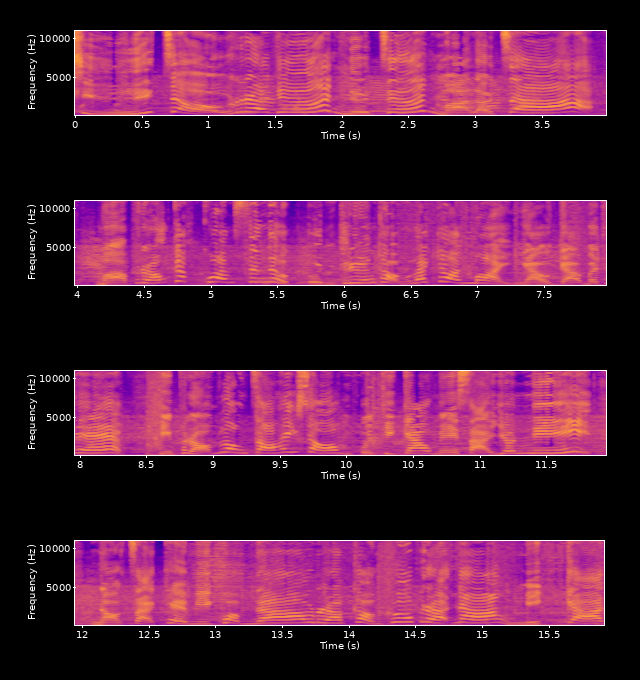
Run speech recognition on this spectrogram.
ฉีเจ้าระเดือนหนูจื้นมาแล้วจ้า มาพร้อมกับความสนุกอุ่นเครื่องของละครใหม่เงากามเทพ ที่พร้อมลงจอให้ชมวันที่ 9 เมษายนนี้ นอกจากเคมีความน่ารักของคู่พระนาง มิกการ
